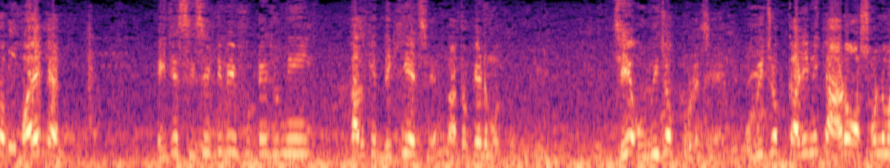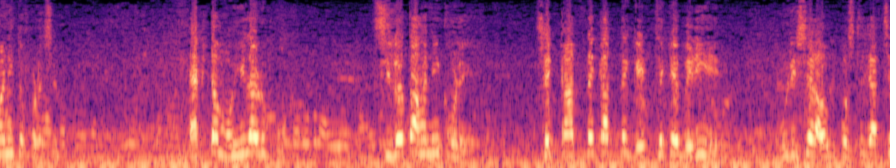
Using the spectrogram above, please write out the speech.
তো ভয় কেন? এই যে সিসিটিভি ফুটেজ উনি কালকে দেখিয়েছেন নাটকের মতো, যে অভিযোগ করেছে অভিযোগকারিনীকে আরও অসম্মানিত করেছেন। একটা মহিলার উপর শ্লীলতাহানি করে সে কাঁদতে কাঁদতে গেট থেকে বেরিয়ে পুলিশের আউটপোস্টে যাচ্ছে,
